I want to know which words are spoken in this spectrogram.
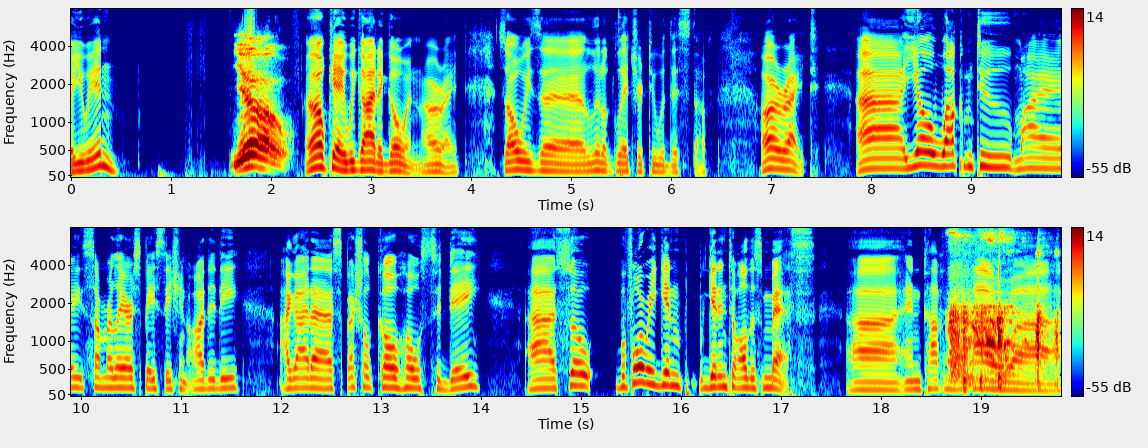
Are you in? Yo. Okay, we got it going. All right. It's always a little glitch or two with this stuff. All right. Uh, yo, welcome to my Summer Layer Space Station Oddity. I got a special co-host today. Uh, so before we get in, get into all this mess, uh, and talk about how uh,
